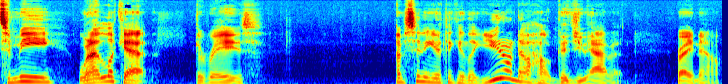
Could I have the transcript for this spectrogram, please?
To me, when I look at the Rays, I'm sitting here thinking like, you don't know how good you have it right now,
